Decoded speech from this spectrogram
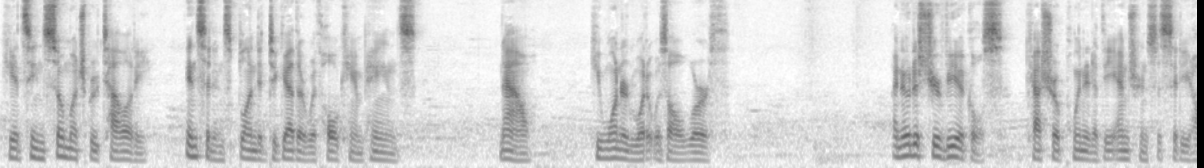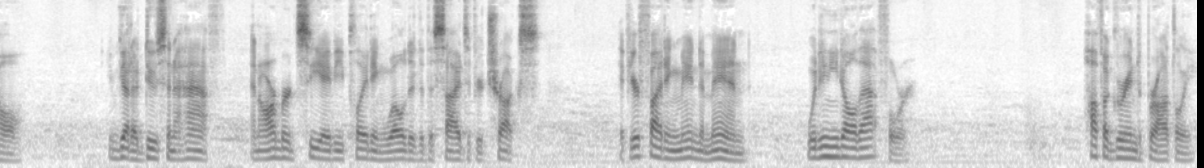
He had seen so much brutality, incidents blended together with whole campaigns. Now, he wondered what it was all worth. I noticed your vehicles, Castro pointed at the entrance to City Hall. You've got a deuce and a half, and armored CAV plating welded to the sides of your trucks. If you're fighting man to man, what do you need all that for? Hoffa grinned broadly,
